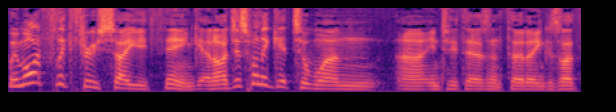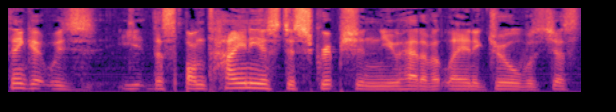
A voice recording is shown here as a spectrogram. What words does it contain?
We might flick through So You Think, and I just want to get to one uh, in 2013 because I think it was the spontaneous description you had of Atlantic Jewel was just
